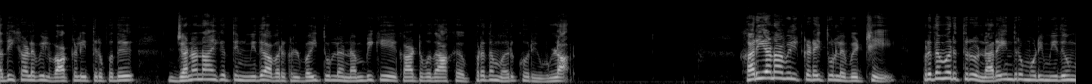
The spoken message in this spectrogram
அதிக அளவில் வாக்களித்திருப்பது ஜனநாயகத்தின் மீது அவர்கள் வைத்துள்ள நம்பிக்கையை காட்டுவதாக பிரதமர் கூறியுள்ளார். ஹரியானாவில் கிடைத்துள்ள வெற்றி பிரதமர் திரு நரேந்திர மோடி மீதும்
